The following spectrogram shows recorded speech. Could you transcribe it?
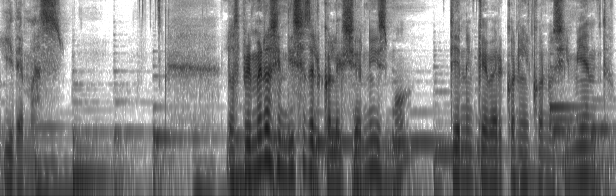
y demás. Los primeros indicios del coleccionismo tienen que ver con el conocimiento,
